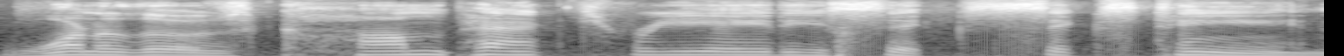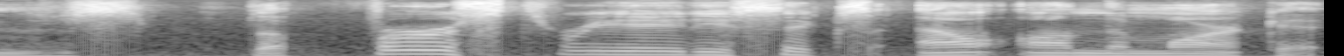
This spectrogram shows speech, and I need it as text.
one of those Compaq 386 16s, the first 386 out on the market.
